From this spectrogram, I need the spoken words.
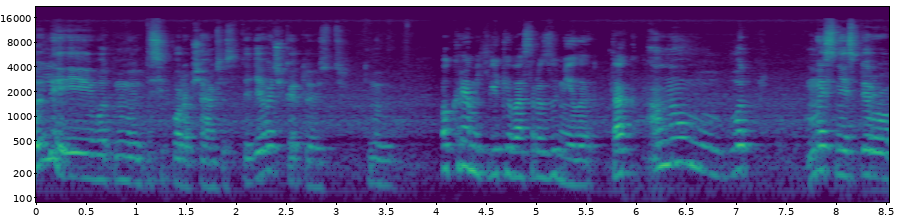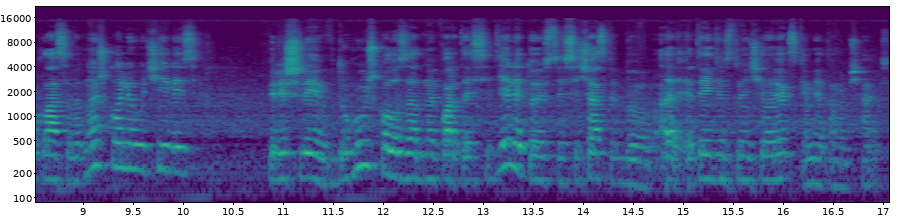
были, и вот мы до сих пор общаемся с этой девочкой, то есть мы Окремі тільки вас розуміли, так? А ну вот мы с ней с первого класса в одной школе учились, перешли в другую школу, за одной партой сидели, то есть и сейчас как бы а, это единственный человек, с кем я там общаюсь.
